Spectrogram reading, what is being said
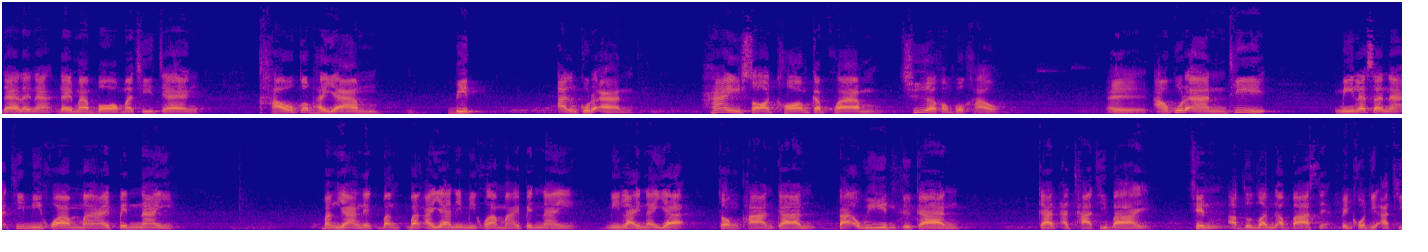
ได้อะไรนะ ได้มาบอกมาชี้แจง เขาก็พยายามบิดอัลกุรอาน ให้สอดคล้องกับความเชื่อของพวกเขา เออเอากุรอานที่ มีลักษณะที่มีความหมายเป็นใน บางอย่างเนี่ยบางบางอายะนี่มีความหมายเป็นใน มีหลายนัยยะต้องผ่านการตะวีนคือการการอธิบาย เช่น อับดุลลอฮ์อับบาสเนี่ยเป็นคนที่อธิ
